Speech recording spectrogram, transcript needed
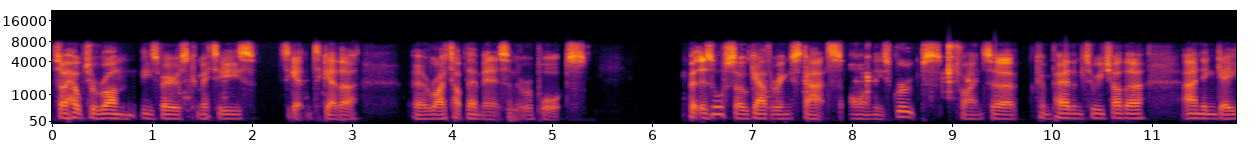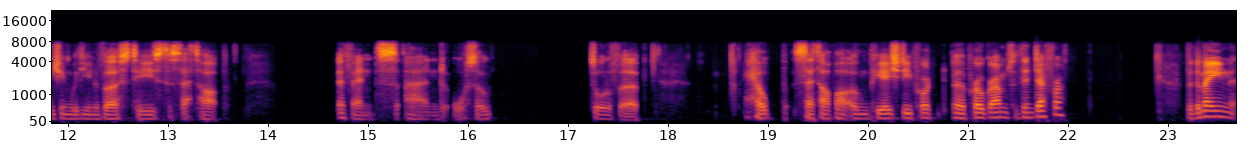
So I help to run these various committees to get them together, uh, write up their minutes and the reports. But there's also gathering stats on these groups, trying to compare them to each other and engaging with universities to set up events and also sort of uh, help set up our own PhD pro uh, programs within DEFRA. But the main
